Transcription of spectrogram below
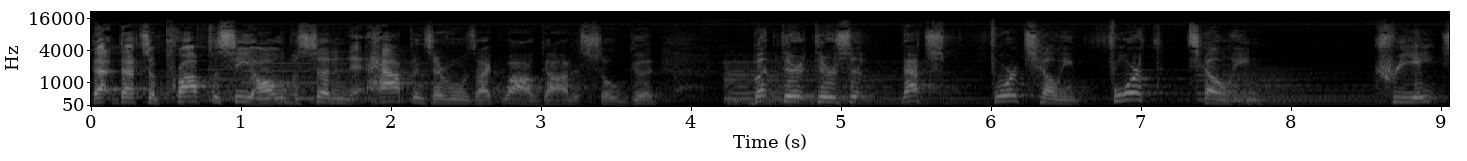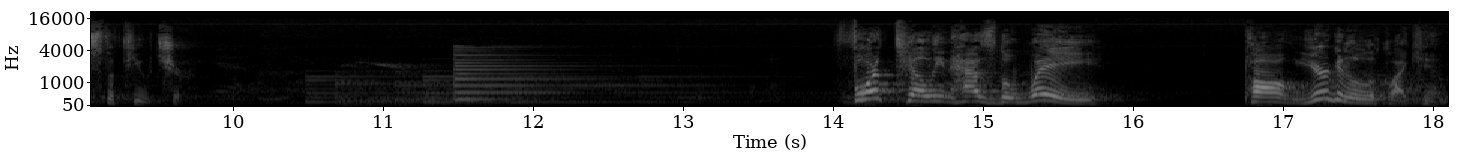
that, that's a prophecy. All of a sudden it happens. Everyone's like, wow, God is so good. But there, there's a, that's foretelling. Forthtelling creates the future. Forthtelling has the way Paul, you're going to look like him.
